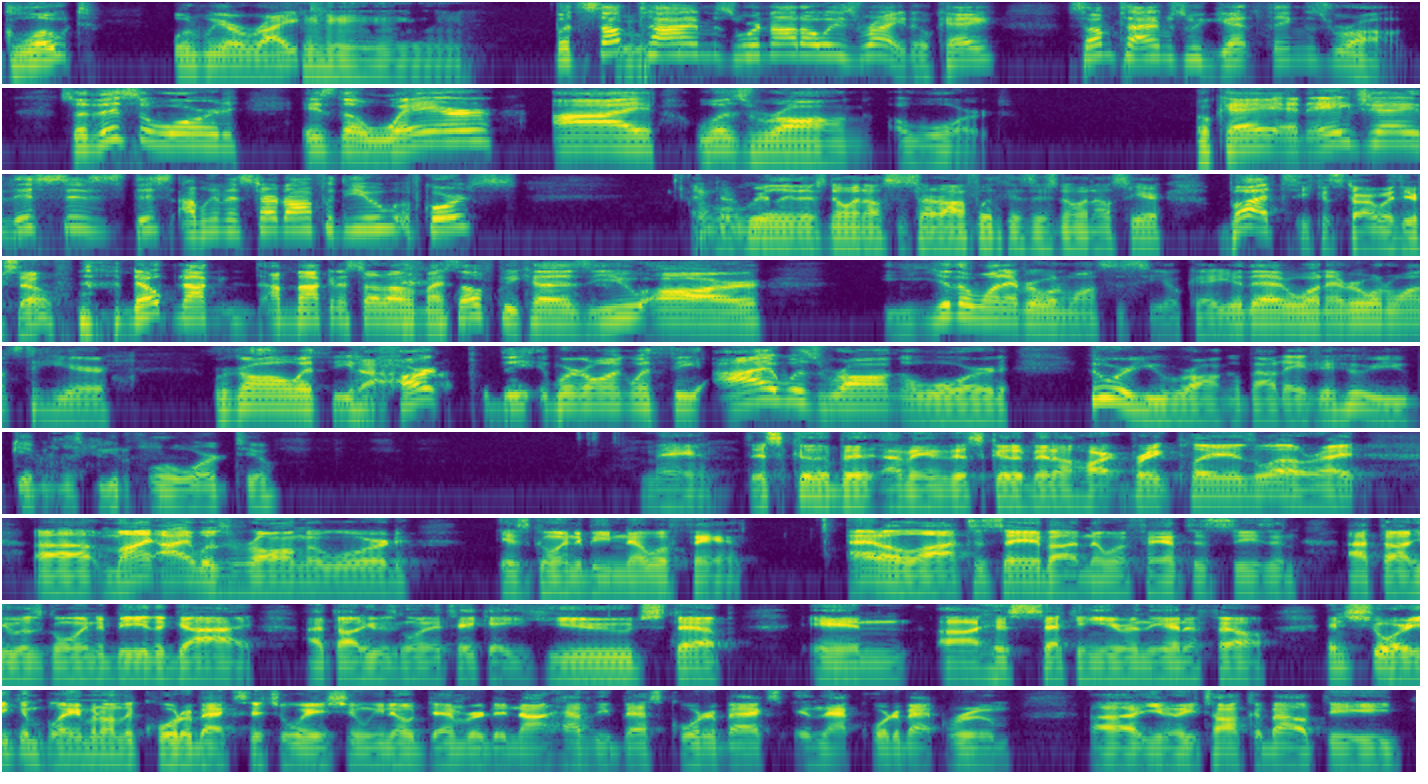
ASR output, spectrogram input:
gloat when we are right, hmm, but sometimes we're not always right. Okay, sometimes we get things wrong. So this award is the "Where I Was Wrong" award. Okay, and AJ, this is this. I'm going to start off with you, of course. And well, Okay. really, there's no one else to start off with because there's no one else here. But You can start with yourself. nope, not I'm not going to start off with myself because you are you're the one everyone wants to see, okay? You're the one everyone wants to hear. We're going with the Stop. heart the we're going with the I was wrong award. Who are you wrong about, AJ? Who are you giving this beautiful award to? Man, this could have been. I mean, this could have been a heartbreak play as well, right? Uh, my I was wrong award is going to be Noah Fant. I had a lot to say about Noah Fant this season. I thought he was going to be the guy. I thought he was going to take a huge step in uh, his second year in the NFL. And sure, you can blame it on the quarterback situation. We know Denver did not have the best quarterbacks in that quarterback room. Uh, you know, you talk about the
